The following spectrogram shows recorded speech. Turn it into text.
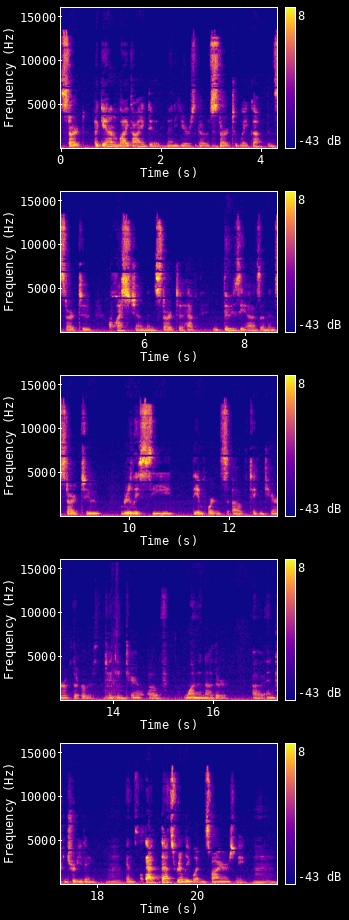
start again, like I did many years ago, Mm-hmm. start to wake up and start to question and start to have enthusiasm and start to really see the importance of taking care of the earth, taking Mm. care of one another, uh, and contributing. Mm. And that that's really what inspires me. Mm.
